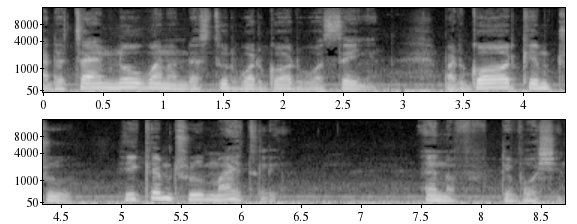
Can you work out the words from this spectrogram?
At the time, no one understood what God was saying, but God came true. He came true mightily. End of devotion.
